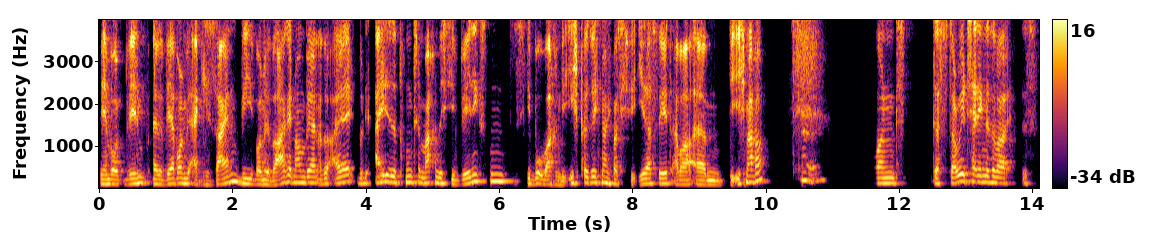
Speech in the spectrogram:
Wen, wen, äh, wer wollen wir eigentlich sein? Wie wollen wir wahrgenommen werden? Also all, all diese Punkte machen sich die wenigsten. Das ist die Beobachtung, die ich persönlich mache. Ich weiß nicht, wie ihr das seht, aber ähm, die ich mache. Mhm. Und das Storytelling ist aber ist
